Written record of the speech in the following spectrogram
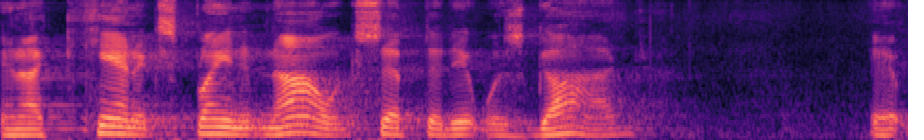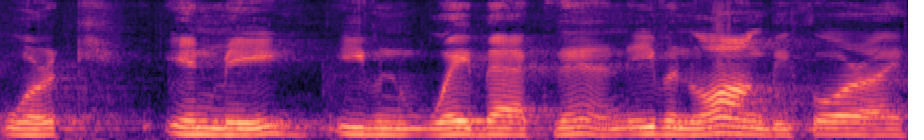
And I can't explain it now except that it was God at work in me, even way back then, even long before I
